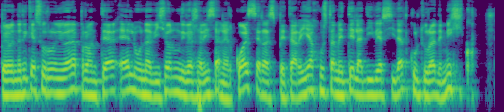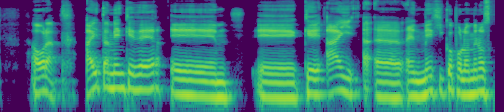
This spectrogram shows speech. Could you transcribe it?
pero Enrique Surrunueña plantea él una visión universalista en la cual se respetaría justamente la diversidad cultural de México. Ahora, hay también que ver eh, eh, que hay eh, en México, por lo menos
